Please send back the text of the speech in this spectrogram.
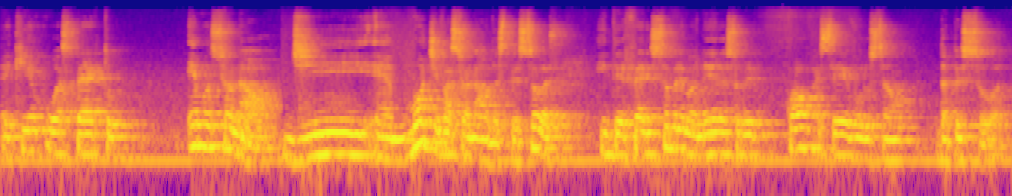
é que o aspecto emocional, de é, motivacional das pessoas interfere sobremaneira sobre qual vai ser a evolução da pessoa.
